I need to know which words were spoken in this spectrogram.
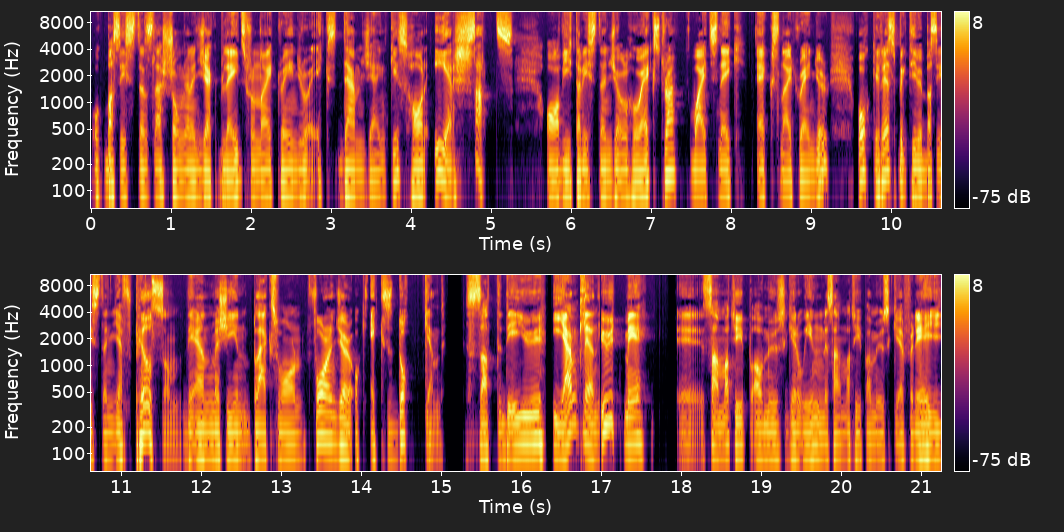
och basisten slash sångaren Jack Blades från Night Ranger och X Damn Yankees har ersatts av gitarristen Joel Hoextra, Whitesnake, X Night Ranger och respektive basisten Jeff Pilson, The End Machine, Black Swan, Foreigner och X-Docken. Så att det är ju egentligen ut med eh, samma typ av musiker och in med samma typ av musiker, för det är ju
